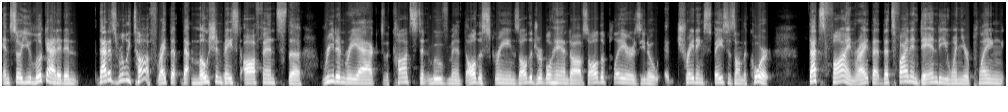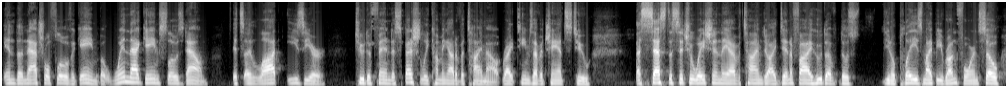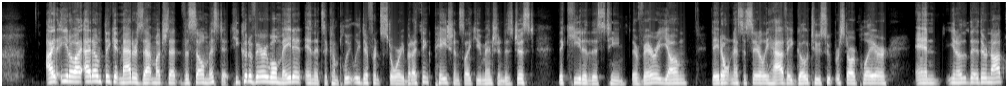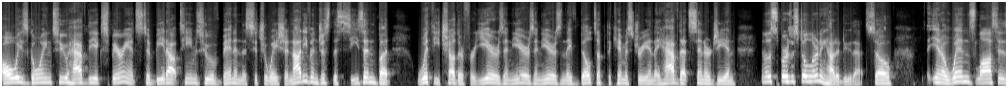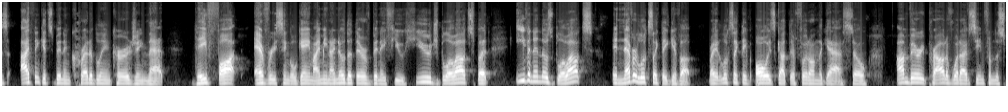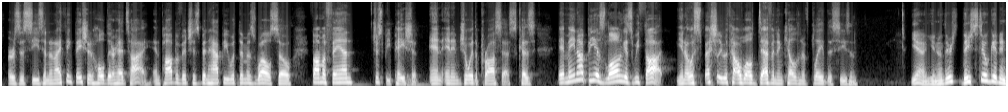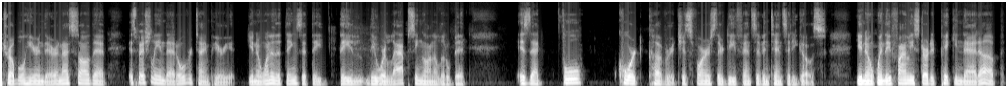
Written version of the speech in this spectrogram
And so you look at it and that is really tough, right? That that motion-based offense, the read and react, the constant movement, all the screens, all the dribble handoffs, all the players, you know, trading spaces on the court. That's fine, right? That that's fine and dandy when you're playing in the natural flow of a game, but when that game slows down, it's a lot easier to defend, especially coming out of a timeout, right? Teams have a chance to assess the situation. They have time to identify who the, those, you know, plays might be run for. And so I, you know, I, I don't think it matters that much that Vassell missed it. He could have very well made it, and it's a completely different story. But I think patience, like you mentioned, is just the key to this team. They're very young. They don't necessarily have a go-to superstar player and, you know, they're not always going to have the experience to beat out teams who have been in this situation, not even just this season, but with each other for years and years and years. And they've built up the chemistry and they have that synergy. And, you know, the Spurs are still learning how to do that. So, you know, wins, losses, I think it's been incredibly encouraging that they fought every single game. I mean, I know that there have been a few huge blowouts, but even in those blowouts, it never looks like they give up, right? It looks like they've mm. always got their foot on the gas. So I'm very proud of what I've seen from the Spurs this season, and I think they should hold their heads high. And Popovich has been happy with them as well. So if I'm a fan, just be patient and, and enjoy the process because it may not be as long as we thought, you know, especially with how well Devin and Keldon have played this season. Yeah, you know, there's they still get in trouble here and there, and I saw that especially in that overtime period. You know, one of the things that they they they were lapsing on a little bit is that full court coverage as far as their defensive intensity goes you know, when they finally started picking that up,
